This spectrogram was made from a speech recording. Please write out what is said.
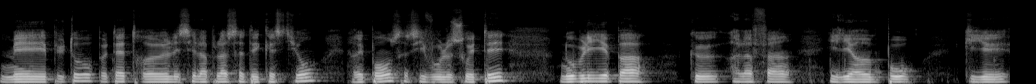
mais plutôt peut-être euh, laisser la place à des questions, réponses si vous le souhaitez. N'oubliez pas que à la fin, il y a un pot qui est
